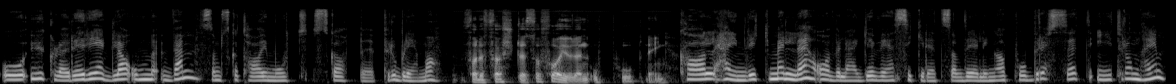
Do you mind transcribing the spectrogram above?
og uklare regler om hvem som skal ta imot, skaper problemer. For det første så får jo det en opphopning. Carl Heinrich Melle, overlege ved sikkerhetsavdelinga på Brøsset i Trondheim,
